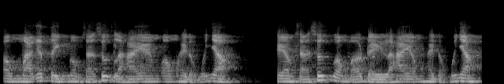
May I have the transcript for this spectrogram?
Ông marketing với ông sản xuất là hai ông ông hay đồng với nhau. Hay ông sản xuất với ông bảo trì là hai ông hay đồng với nhau.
